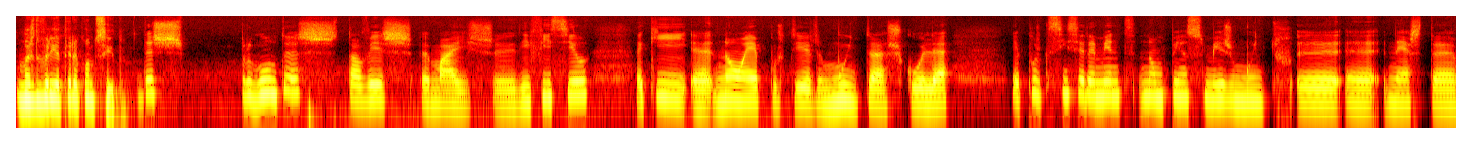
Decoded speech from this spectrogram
mas deveria ter acontecido. Das perguntas, talvez a mais uh, difícil. Aqui uh, não é por ter muita escolha, é porque sinceramente não penso mesmo muito nesta,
